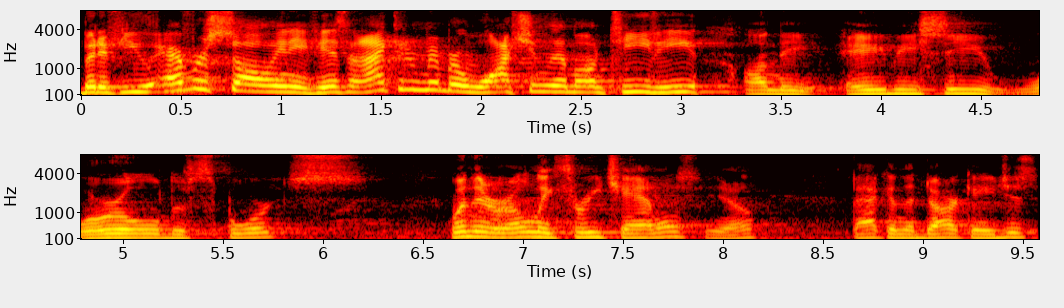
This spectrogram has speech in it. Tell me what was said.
But if you ever saw any of his, and I can remember watching them on TV on the ABC World of Sports when there were only three channels, you know, back in the dark ages.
